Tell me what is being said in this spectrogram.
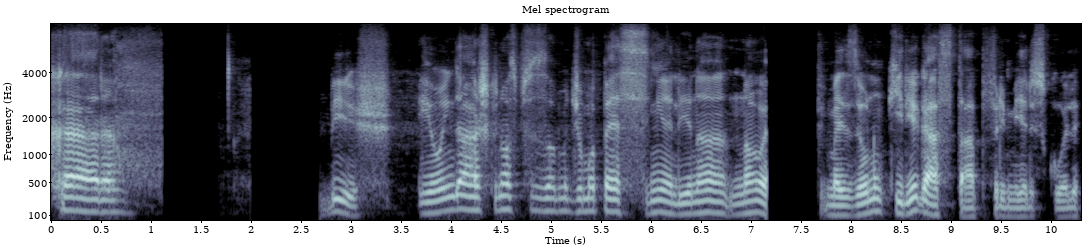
Cara. Bicho, eu ainda acho que nós precisamos de uma pecinha ali na, na UF, mas eu não queria gastar a primeira escolha.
